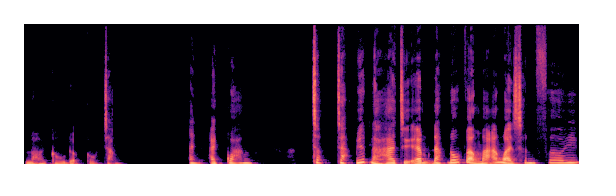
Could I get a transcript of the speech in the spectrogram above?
nói câu được câu trăng. Anh anh quang chắc chả biết là hai chị em đang đốt vàng mã ngoài sân phơi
